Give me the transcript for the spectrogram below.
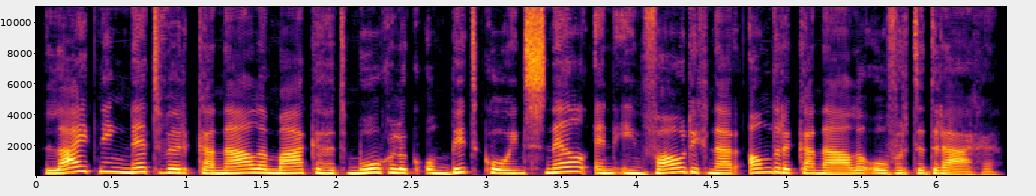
Lightning-netwerkkanalen maken het mogelijk om Bitcoin snel en eenvoudig naar andere kanalen over te dragen.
